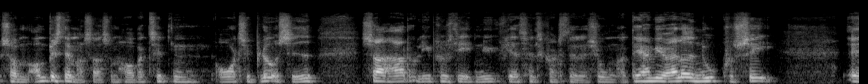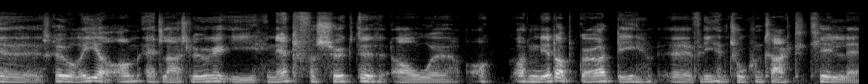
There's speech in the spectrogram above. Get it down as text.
som ombestemmer sig, som hopper til den, over til blå side, så har du lige pludselig et ny flertalskonstellation. Og det har vi jo allerede nu kunne se øh, skriverier om, at Lars Løkke i nat forsøgte at, øh, at og netop gøre det, øh, fordi han tog kontakt til, øh,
